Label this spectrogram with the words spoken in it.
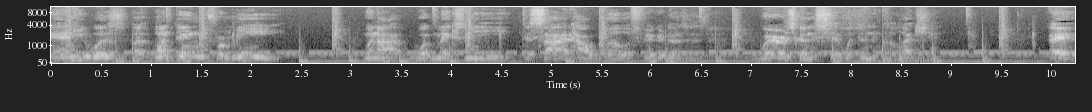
And he was uh, one thing for me when I what makes me decide how well a figure does is where it's gonna sit within the collection. Hey,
